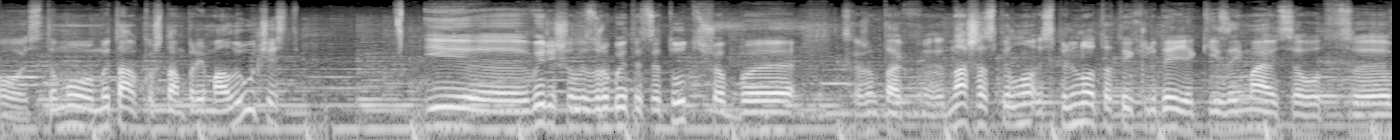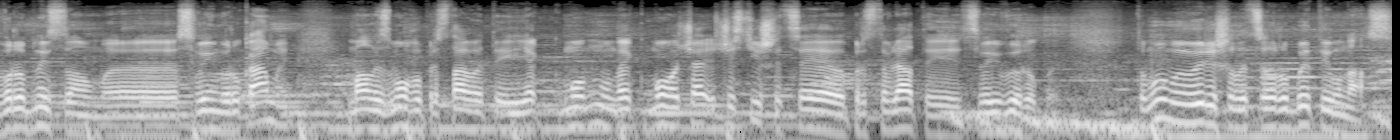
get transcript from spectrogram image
Ось тому ми також там приймали участь. І е, вирішили зробити це тут, щоб, е, скажімо так, наша спільно- спільнота тих людей, які займаються от, е, виробництвом своїми руками, мали змогу представити як, ну, як мого ча- частіше це представляти свої вироби. Тому ми вирішили це робити у нас.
